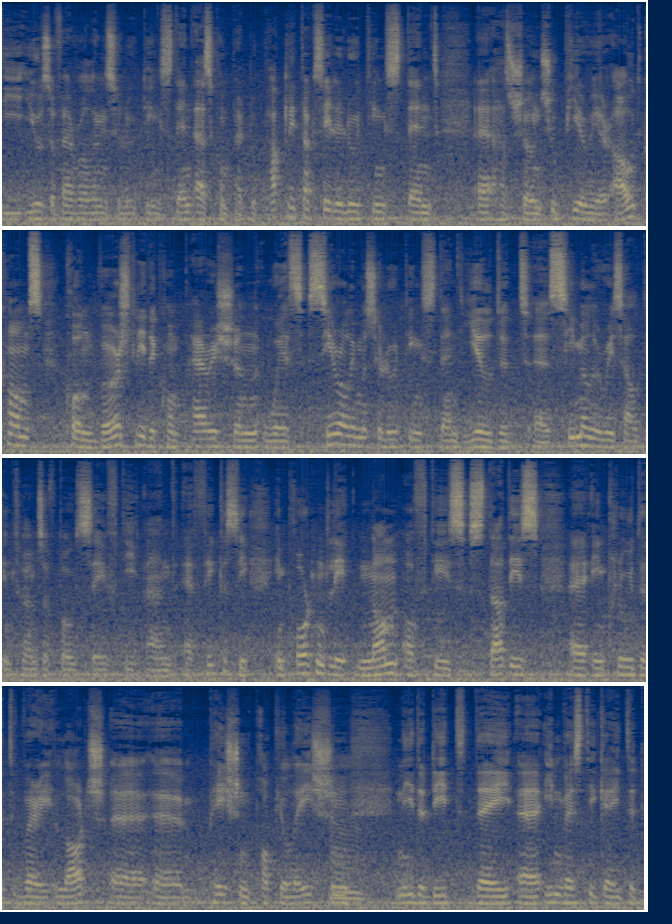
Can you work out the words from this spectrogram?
the use of everolimus eluting stent as compared to paclitaxel eluting stent uh, has shown superior outcomes. Conversely, the comparison with sirolimus eluting stent yielded a similar result in terms of both safety and efficacy. Importantly, none of these studies uh, included very large uh, um, patient population. Mm neither did they uh, investigated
